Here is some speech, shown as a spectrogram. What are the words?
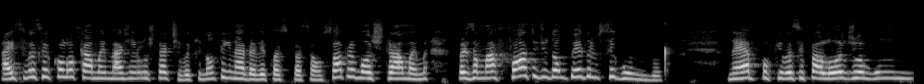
Aí, se você colocar uma imagem ilustrativa que não tem nada a ver com a situação, só para mostrar uma, por exemplo, uma foto de Dom Pedro II, né? Porque você falou de algum,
